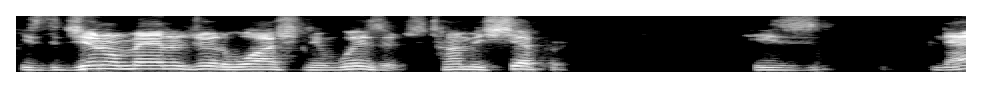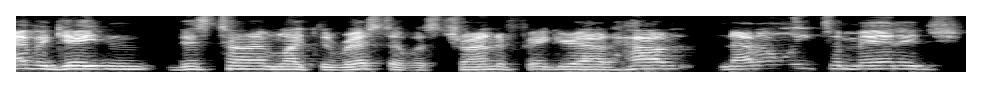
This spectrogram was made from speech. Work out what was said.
He's the general manager of the Washington Wizards, Tommy Sheppard. He's navigating this time like the rest of us, trying to figure out how not only to manage,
